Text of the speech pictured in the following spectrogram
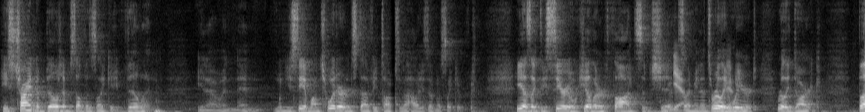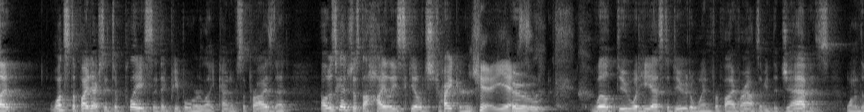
He's trying to build himself as like a villain, you know, and and when you see him on Twitter and stuff, he talks about how he's almost like a, he has like these serial killer thoughts and shit. Yeah. So I mean, it's really Yeah. weird, really dark. But once the fight actually took place, I think people were like kind of surprised that, oh, this guy's just a highly skilled striker Yeah. Yes. who will do what he has to do to win for five rounds. I mean, the jab is one of the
